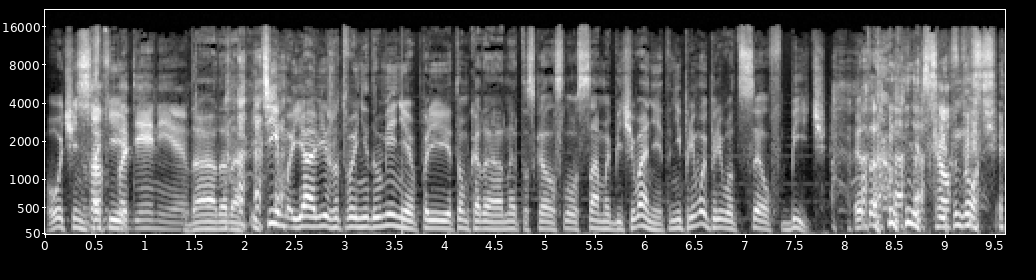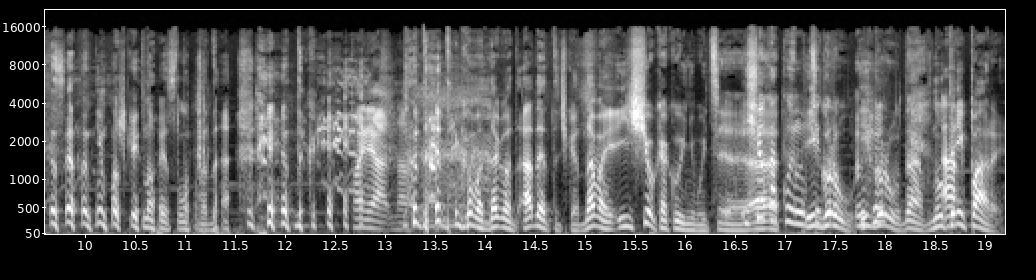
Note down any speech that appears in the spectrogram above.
Очень такие... Совпадение. Да, да, да. И Тим, я вижу твое недоумение при том, когда Анетта сказала слово самобичевание. Это не прямой перевод self-beach. Это немножко иное слово, да. Понятно. Да, Так вот, так вот, Анетточка, давай еще какую-нибудь э, Еще э, какую-нибудь игру, игру. Да, внутри А, пары.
